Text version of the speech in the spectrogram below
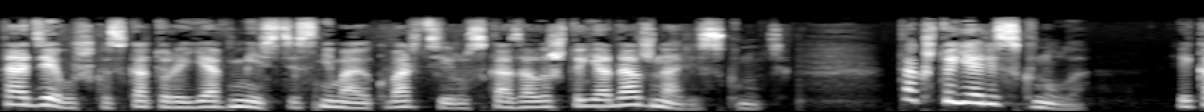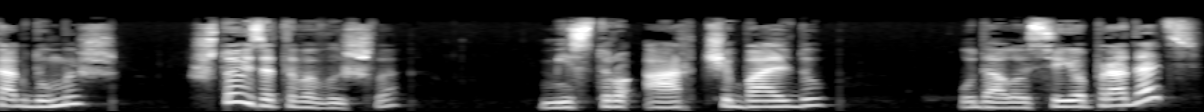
та девушка, с которой я вместе снимаю квартиру, сказала, что я должна рискнуть. Так что я рискнула. И как думаешь, что из этого вышло? Мистеру Арчибальду удалось ее продать?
